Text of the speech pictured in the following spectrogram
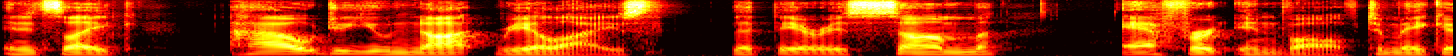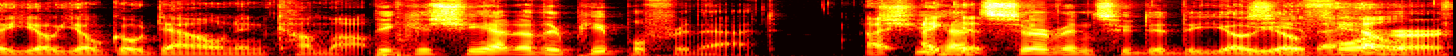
and it's like, how do you not realize that there is some effort involved to make a yo-yo go down and come up? Because she had other people for that. I- she I had servants who did the yo-yo for help. her.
